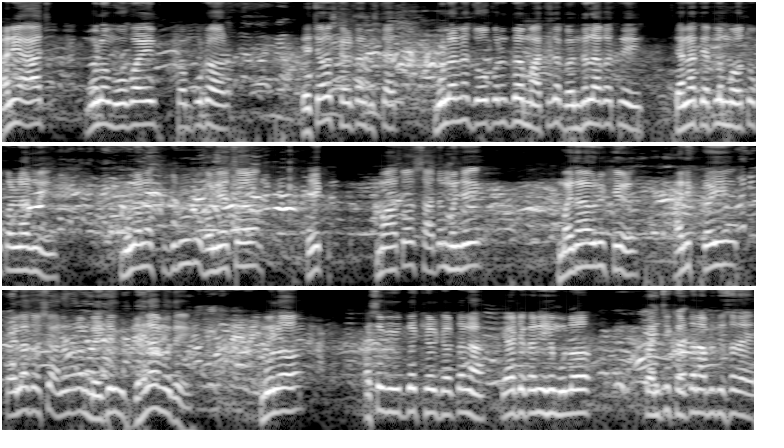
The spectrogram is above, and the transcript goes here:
आणि आज मुलं मोबाईल कम्प्युटर याच्यावरच खेळताना दिसतात. मुलांना जोपर्यंत मातीचा गंध लागत नाही त्यांना त्यातलं महत्त्व कळणार नाही. मुलांना सुदृढ होण्याचं एक महत्त्वाचं साधन म्हणजे मैदानावरील खेळ आणि काही कैलासवासी आनंदराम मेघे विद्यालयामध्ये मुलं असे विविध खेळ खेळताना या ठिकाणी ही मुलं त्यांची खेळताना आपल्याला दिसत आहे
